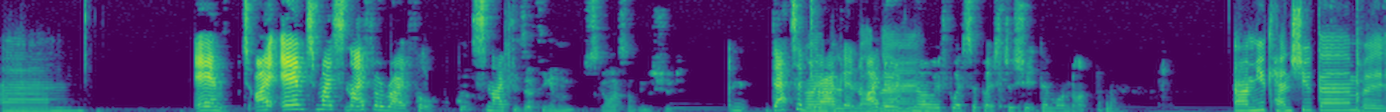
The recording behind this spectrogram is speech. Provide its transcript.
Um, Amped. I amped my sniper rifle. Sniper. Is that thing in the sky something to shoot? N- That's a Going dragon. I don't building. know if we're supposed to shoot them or not. Um, you can shoot them, but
